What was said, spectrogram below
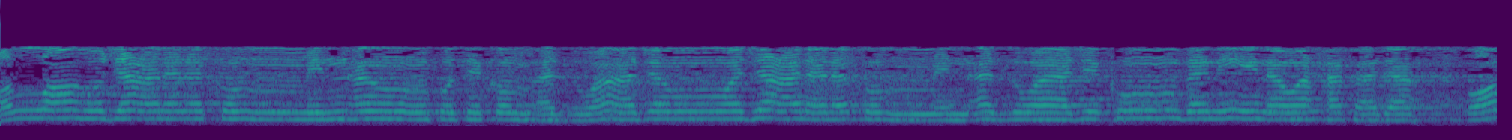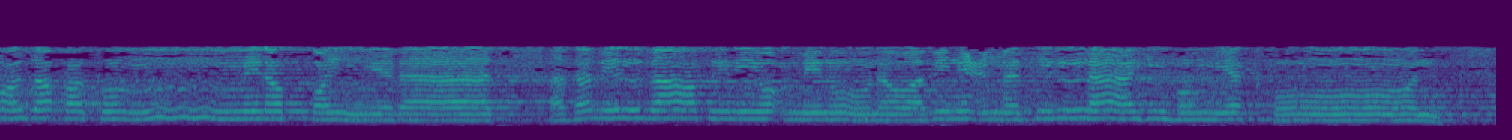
والله جعل لكم من أنفسكم أزواجا وجعل لكم من أزواجكم بنين وحفدا ورزقكم من الطيبات أفبالباطل يؤمنون وبنعمة الله هم يكفرون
